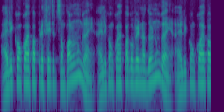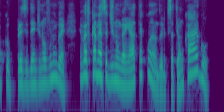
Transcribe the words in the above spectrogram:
Aí ele concorre para prefeito de São Paulo, não ganha. Aí ele concorre para governador, não ganha. Aí ele concorre para presidente de novo, não ganha. Ele vai ficar nessa de não ganhar até quando? Ele precisa ter um cargo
